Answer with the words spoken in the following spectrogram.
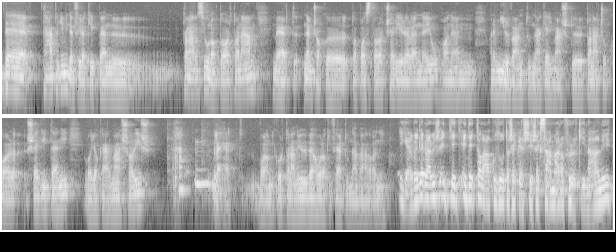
de tehát, hogy én mindenféleképpen talán azt jónak tartanám, mert nem csak tapasztalatcserére lenne jó, hanem, hanem nyilván tudnák egymást tanácsokkal segíteni, vagy akár mással is. Hát lehet valamikor talán jövőben, ha valaki fel tudná vállalni. Igen, vagy legalábbis egy-egy találkozót a sekrestések számára fölkínálni.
